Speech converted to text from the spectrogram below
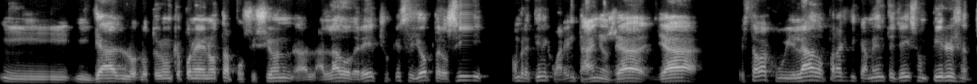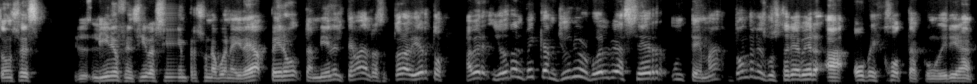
y, y ya lo, lo, tuvieron que poner en otra posición al, al, lado derecho, qué sé yo, pero sí, hombre, tiene 40 años, ya, ya estaba jubilado prácticamente Jason Peters, entonces línea ofensiva siempre es una buena idea, pero también el tema del receptor abierto. A ver, y Beckham Jr. vuelve a ser un tema. ¿Dónde les gustaría ver a OBJ, como diría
